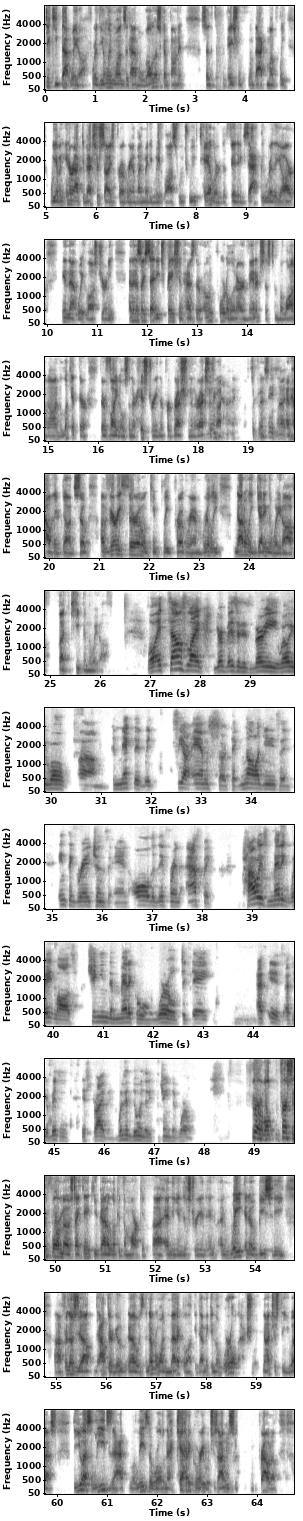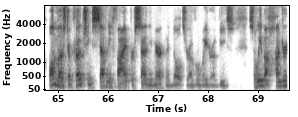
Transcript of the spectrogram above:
to keep that weight off. We're the only ones that have a wellness component so that the patient can come back monthly. We have an interactive exercise program by Medi Weight Loss, which we've tailored to fit exactly where they are in that weight loss journey. And then, as I said, each patient has their own portal in our Advantage system to log on to look at their, their vitals and their history and their progression and their exercise. Nice. and how they've done. So, a very thorough and complete program, really not only getting the weight off, but keeping the weight off. Well, it sounds like your business is very, well um, connected with CRMs or technologies and integrations and all the different aspects. How is medic Weight Loss changing the medical world today as is, as your business is thriving? What is it doing that it change the world? Sure. Well, first and foremost, I think you've got to look at the market uh, and the industry. And, and, and weight and obesity, uh, for those out, out there don't know, is the number one medical academic in the world, actually, not just the U.S. The U.S. leads that, leads the world in that category, which is obviously proud of. Almost approaching 75% of the American adults are overweight or obese. So we have 100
